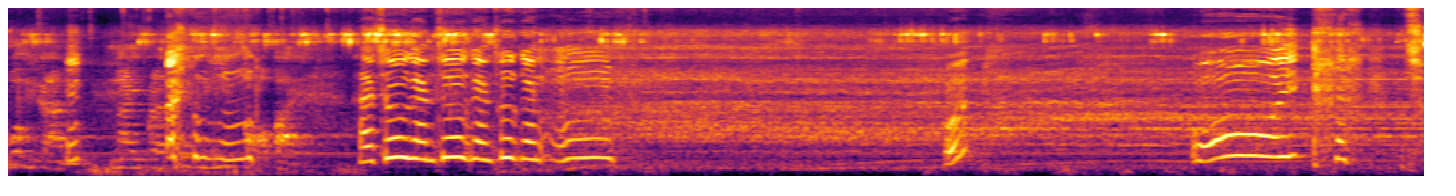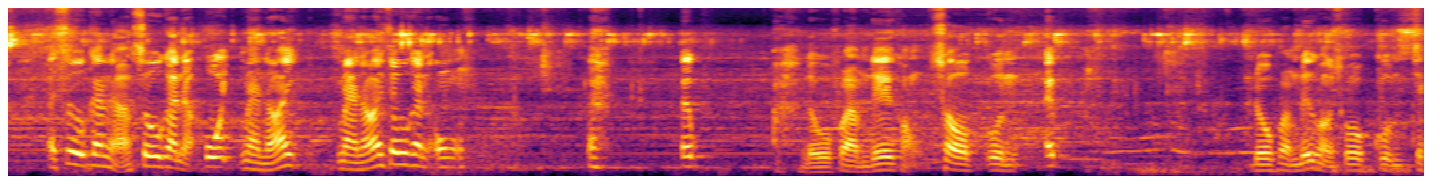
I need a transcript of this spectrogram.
ร่วมกันในประเทศนี้ต่อไป อะสู้กันสู้กันสู้กันอืมโอ้ยโอ้ยอะสู้กันเหรอสู้กันเหรอโอ้ยแม่น้อยแม่น้อยสู้กันองอะอึ๊บดูความดื้อของโชกุนอึ๊บดูความดื้อของโชกุนจะ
